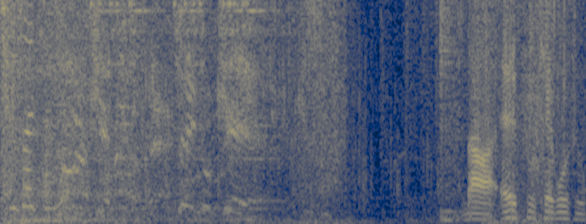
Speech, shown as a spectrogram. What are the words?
죽어줘. 나 엘프 개고수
